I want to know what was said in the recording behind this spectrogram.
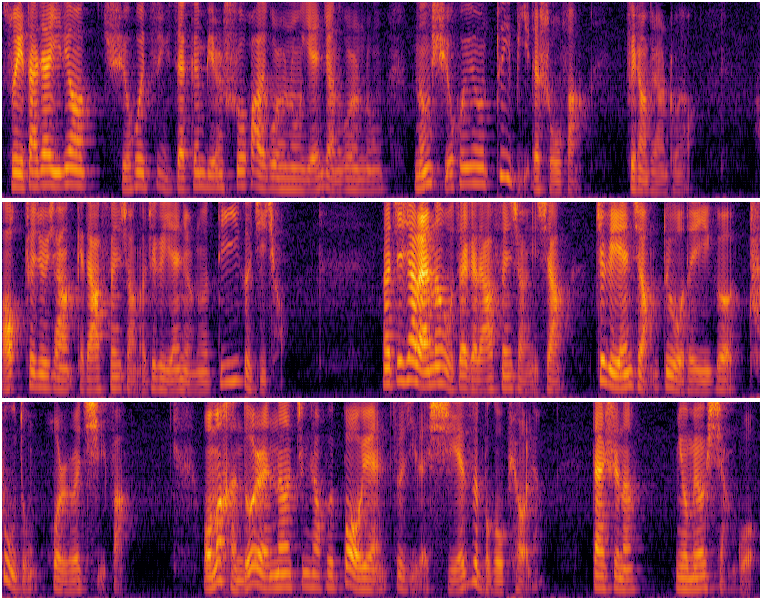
所以大家一定要学会自己在跟别人说话的过程中、演讲的过程中，能学会用对比的手法，非常非常重要。好，这就想给大家分享的这个演讲中的第一个技巧。那接下来呢，我再给大家分享一下这个演讲对我的一个触动或者说启发。我们很多人呢，经常会抱怨自己的鞋子不够漂亮，但是呢，你有没有想过，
